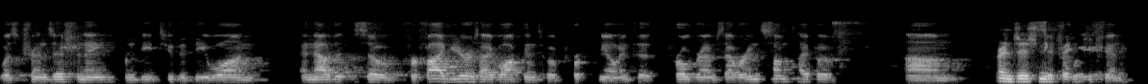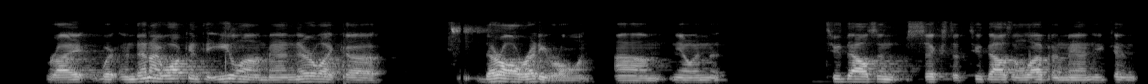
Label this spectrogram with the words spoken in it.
was transitioning from D2 to D1, and now that, so for five years I walked into a pro, you know into programs that were in some type of um, transitioning situation. Phase right? And then I walk into Elon, man, they're like, uh, they're already rolling. Um, you know, in the 2006 to 2011, man, you can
